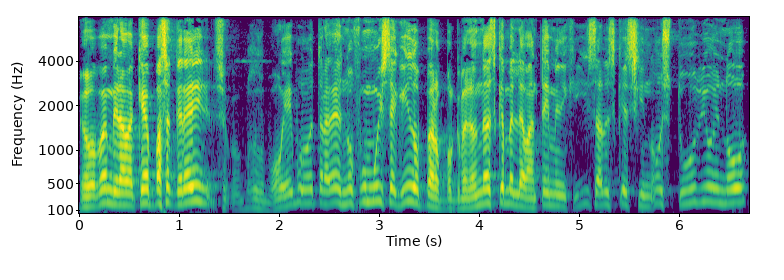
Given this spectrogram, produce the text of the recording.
mi papá miraba, ¿qué vas a querer ir? Pues voy, otra vez. No fue muy seguido, pero porque una vez que me levanté y me dije, ¿sabes qué? Si no estudio y no,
